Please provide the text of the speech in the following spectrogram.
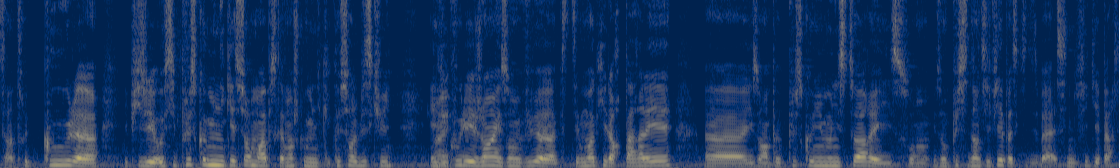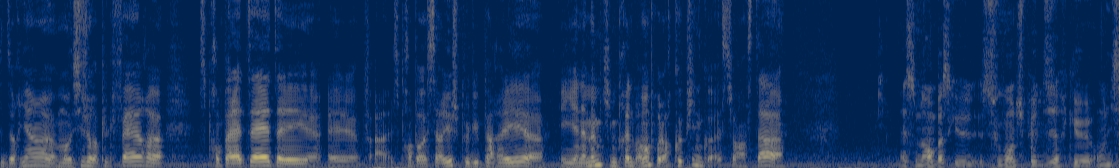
C'est un truc cool. euh. Et puis j'ai aussi plus communiqué sur moi, parce qu'avant je communiquais que sur le biscuit. Et Ouais. du coup, les gens, ils ont vu euh, que c'était moi qui leur parlais. Euh, ils ont un peu plus connu mon histoire et ils, sont, ils ont pu s'identifier parce qu'ils disent bah, c'est une fille qui est partie de rien, moi aussi j'aurais pu le faire, elle se prend pas la tête, elle, est, elle, enfin, elle se prend pas au sérieux, je peux lui parler. et il y en a même qui me prennent vraiment pour leur copine quoi, sur Insta. Ouais, c'est marrant parce que souvent tu peux te dire qu'on dis,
